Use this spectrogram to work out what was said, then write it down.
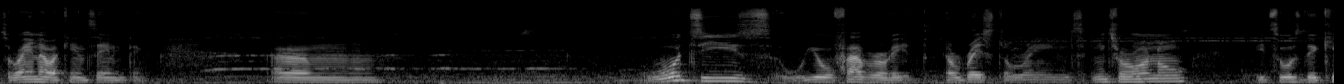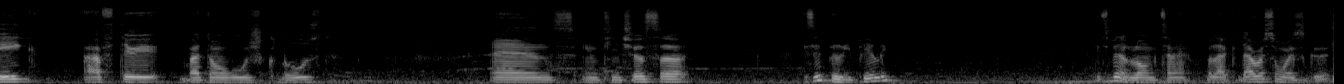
So right now I can't say anything. Um, what is your favorite restaurant in Toronto? It was the Keg after Baton Rouge closed. And in Kinshasa, is it Pili Pili? It's been a long time, but like that restaurant is good.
